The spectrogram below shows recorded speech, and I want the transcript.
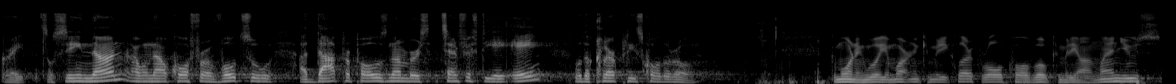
Great. So seeing none, I will now call for a vote to adopt proposed numbers 1058A. Will the clerk please call the roll? Good morning, William Martin, Committee Clerk, roll call vote, Committee on Land Use.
